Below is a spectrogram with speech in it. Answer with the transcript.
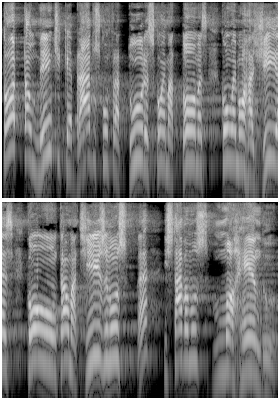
totalmente quebrados com fraturas, com hematomas, com hemorragias, com traumatismos, né? estávamos morrendo,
